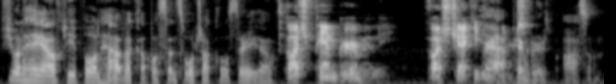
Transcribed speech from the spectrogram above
if you want to hang out with people and have a couple sensible chuckles. There you go. Go watch Pam Grier movie. Go watch Jackie Brown. Yeah, Pam. Grier's awesome.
